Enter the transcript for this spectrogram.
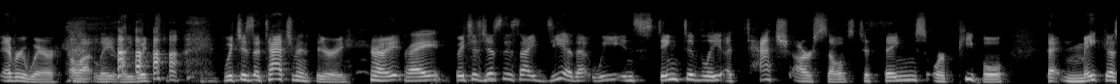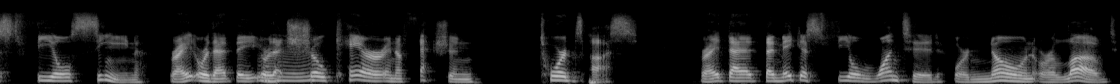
everywhere a lot lately which which is attachment theory right right. which is just this idea that we instinctively attach ourselves to things or people that make us feel seen right? Or that they or that Mhm. show care and affection towards us right? That that make us feel wanted or known or loved.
